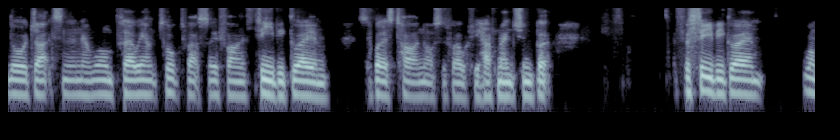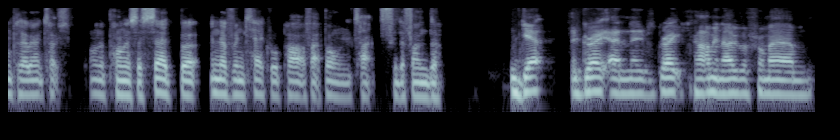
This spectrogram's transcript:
Laura Jackson, and then one player we haven't talked about so far, Phoebe Graham, as well as Tara Norris as well, which we have mentioned. But for Phoebe Graham, one player we haven't touched on upon, as I said, but another integral part of that bowling attack for the Thunder. Yeah, great, and it was great coming over from um,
